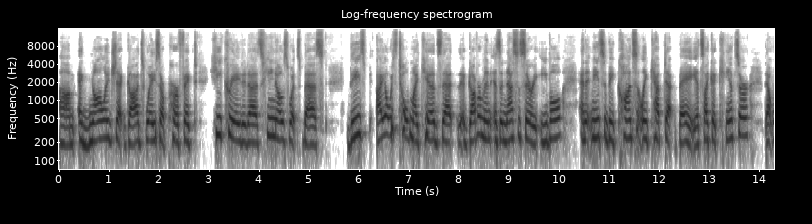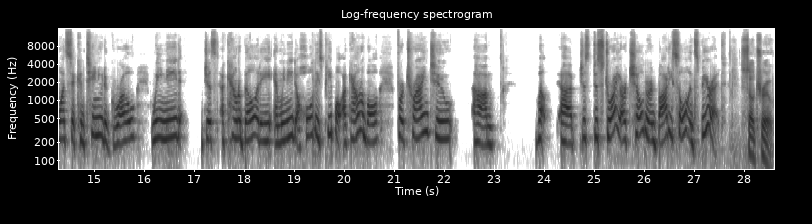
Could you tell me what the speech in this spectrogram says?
um, acknowledge that God's ways are perfect. He created us, He knows what's best. These, I always told my kids that the government is a necessary evil and it needs to be constantly kept at bay. It's like a cancer that wants to continue to grow. We need just accountability and we need to hold these people accountable for trying to, um, well, uh, just destroy our children, body, soul, and spirit. So true.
